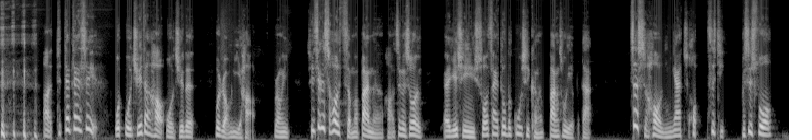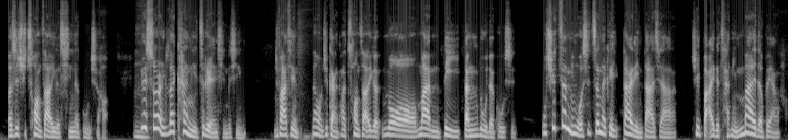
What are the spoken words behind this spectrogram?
啊？但但是我我觉得哈，我觉得不容易哈，不容易。所以这个时候怎么办呢？哈，这个时候呃，也许你说再多的故事，可能帮助也不大。这时候你应该创自己，不是说，而是去创造一个新的故事哈。因为所有人都在看你这个人行不行，你就发现，那我就赶快创造一个诺曼底登陆的故事，我去证明我是真的可以带领大家去把一个产品卖得非常好。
